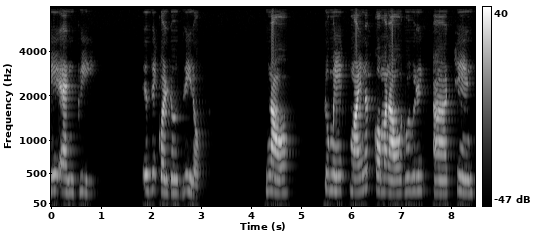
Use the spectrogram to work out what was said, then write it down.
A and B is equal to 0. Now to make minus common out we will uh, change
